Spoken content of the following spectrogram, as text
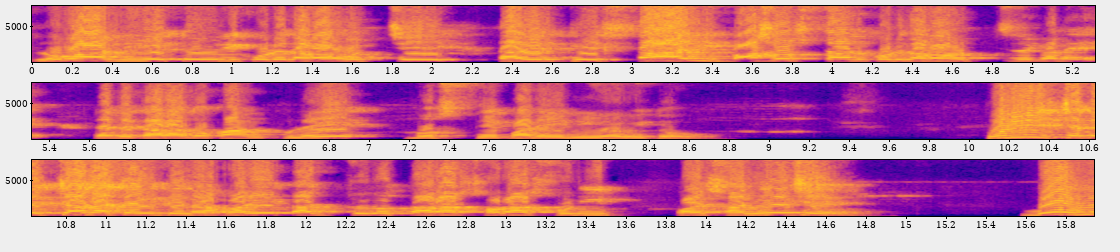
লোহা দিয়ে তৈরি করে দেওয়া হচ্ছে, তাদেরকে স্থায়ী বাসস্থান করে দেওয়া হচ্ছে সেখানে, যাতে তারা দোকান খুলে বসতে পারে নিয়মিত। পুলিশ যাতে চাঁদা চাইতে না পারে, তার জন্য তারা সরাসরি পয়সা নিয়েছেন। বহু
